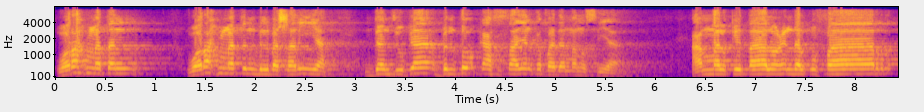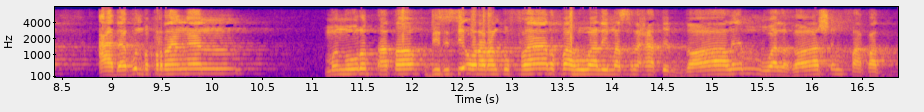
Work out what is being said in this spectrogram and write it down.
Wa rahmatan wa rahmatan bil basyariyah dan juga bentuk kasih sayang kepada manusia. Amal qitalu 'indal kufar adapun peperangan menurut atau di sisi orang-orang kufar fahuwa li maslahatid dhalim wal ghashim faqat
